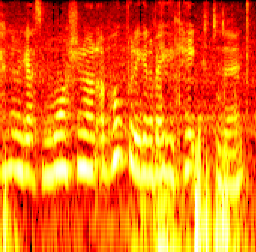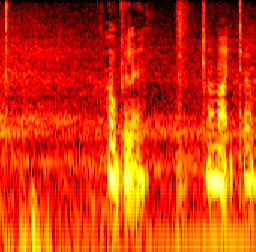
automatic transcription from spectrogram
I'm gonna get some washing on. I'm hopefully gonna bake a cake today. Hopefully, I might do.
